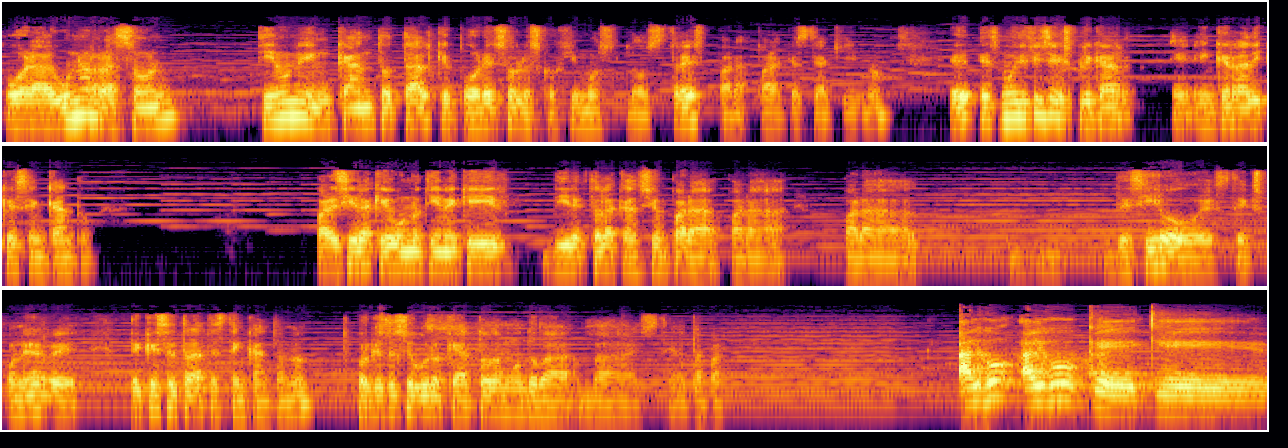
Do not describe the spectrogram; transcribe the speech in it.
por alguna razón tiene un encanto tal que por eso lo escogimos los tres para, para que esté aquí, ¿no? E, es, muy difícil explicar en, qué radica ese encanto. Pareciera que uno tiene que ir directo a la canción para, para, para decir o este, exponer eh, de qué se trata este encanto, ¿no? Porque estoy seguro que a todo mundo va, va este, a atrapar. Algo, algo que, que,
